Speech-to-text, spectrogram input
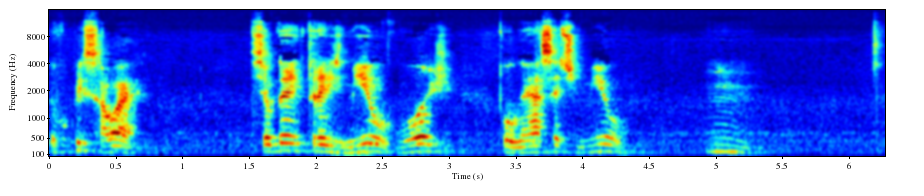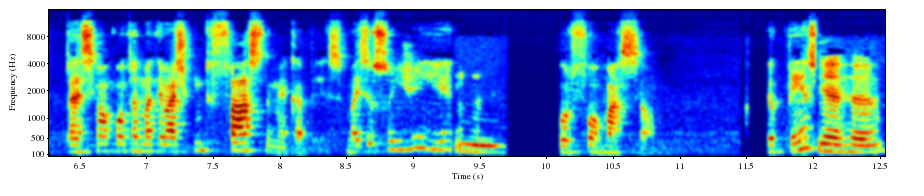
eu vou pensar, ué, se eu ganhei 3 mil hoje, pô, ganhar 7 mil, hum, parece uma conta matemática muito fácil na minha cabeça. Mas eu sou engenheiro uhum. por formação. Eu penso, uhum.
